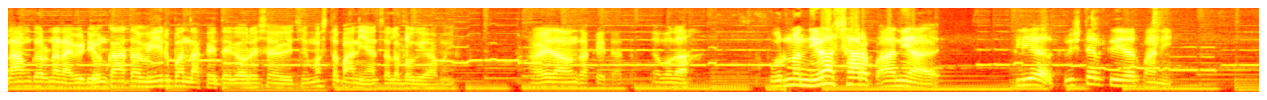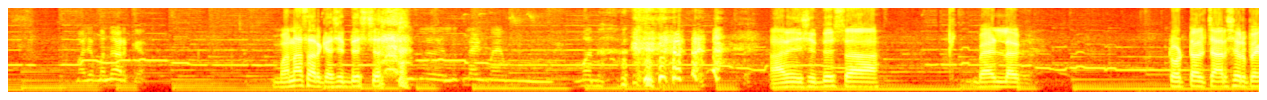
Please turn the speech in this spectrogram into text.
लांब करून नाही व्हिडिओ का आता विहीर पण दाखवते गौरेशाची मस्त पाणी आहे. चला बघूया आम्ही. हळे जाऊन दाखवते आता. हे बघा पूर्ण निळाशार पाणी आहे क्लिअर क्रिस्टल क्लिअर पाणी. माझ्या मनासारख्या. मनासारख्या सिद्धेशच्या. लुक लाईक माय मन. आणि सिद्धेशचा बॅड लक टोटल चारशे रुपये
